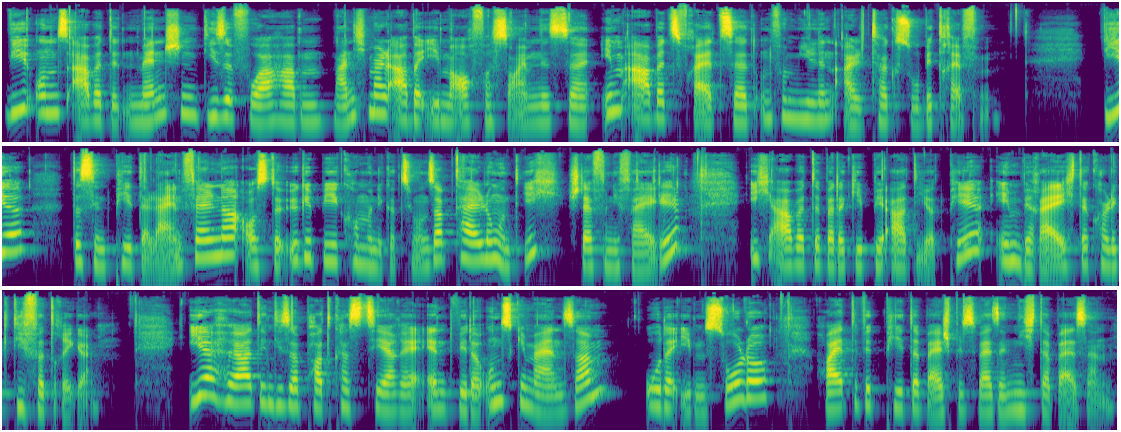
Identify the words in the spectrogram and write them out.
wie uns arbeitenden Menschen diese Vorhaben, manchmal aber eben auch Versäumnisse im Arbeits-, Freizeit- und Familienalltag so betreffen. Wir, das sind Peter Leinfellner aus der ÖGB Kommunikationsabteilung und ich, Stefanie Feigl. Ich arbeite bei der GPA DJP im Bereich der Kollektivverträge. Ihr hört in dieser Podcast-Serie entweder uns gemeinsam oder eben solo. Heute wird Peter beispielsweise nicht dabei sein.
